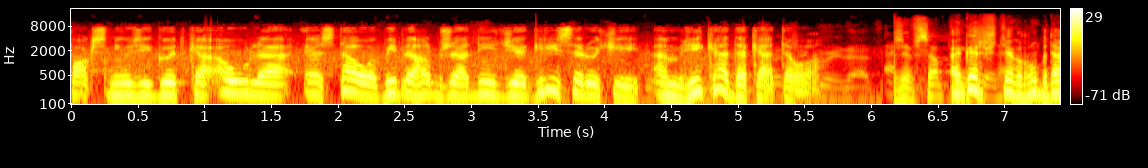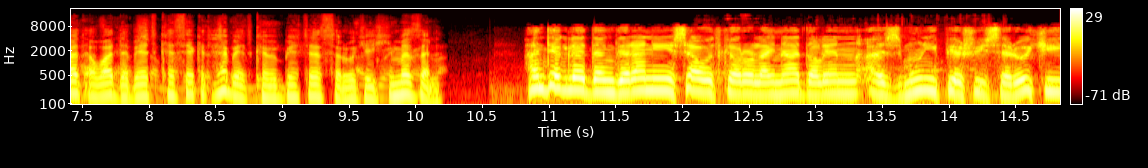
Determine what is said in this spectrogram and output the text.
فۆکس نیوزی گوت کە ئەو لە ئێستاوە بیر لە هەڵبژاردنی جێگری سەرۆکی ئەمریکا دەکاتەوە. ئەگەر شتێک ڕووبدات ئەوا دەبێت کەسێکت هەبێت کە ببێتە سەرۆکێکی مەزن. هەندێک لە دەنگدەرانی ساوت کارۆلاینا دەڵێن ئەزموونی پێشووی سەرۆکی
